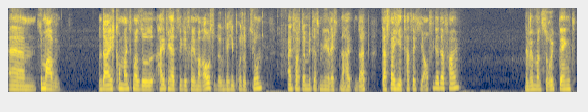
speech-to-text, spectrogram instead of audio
ähm, zu Marvel. Und dadurch kommen manchmal so halbherzige Filme raus oder irgendwelche Produktionen, einfach damit das mit den Rechten erhalten bleibt. Das war hier tatsächlich auch wieder der Fall. Denn wenn man zurückdenkt,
